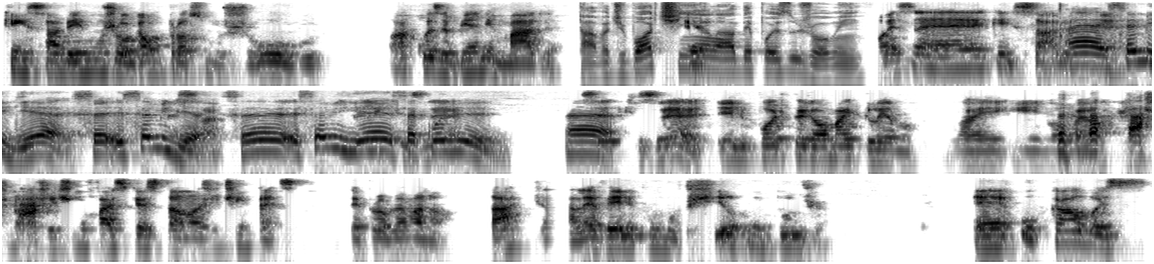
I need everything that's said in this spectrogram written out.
quem sabe aí não jogar um próximo jogo, uma coisa bem animada. Tava de botinha é. lá depois do jogo, hein? Pois é, quem sabe. É, né? isso é Miguel, isso é, isso é Miguel, isso é, isso é Miguel, isso é coisa de... É. Se ele quiser, ele pode pegar o Mike Lennon lá em, em Nova York. A gente, não, a gente não faz questão, a gente empresta. Não tem problema não tá? Já leva ele com mochila, com tudo já. É, o Cowboys,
